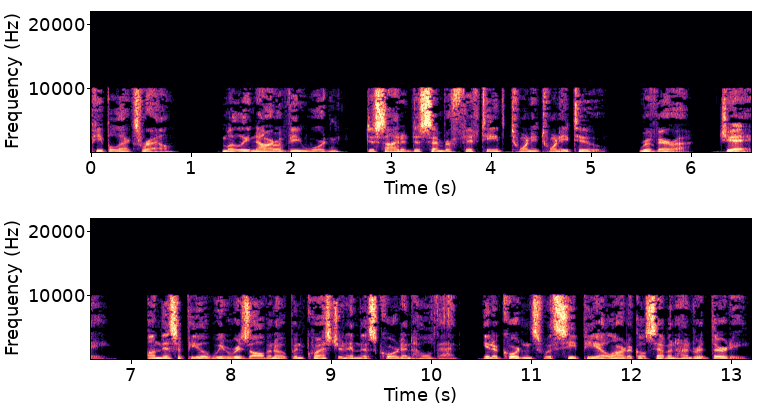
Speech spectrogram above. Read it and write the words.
People ex rel. Molinaro v. Warden, decided December 15, 2022. Rivera, J. On this appeal we resolve an open question in this court and hold that, in accordance with CPL Article 730,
